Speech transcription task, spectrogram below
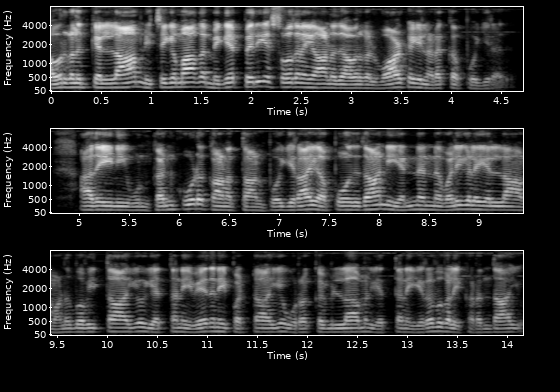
அவர்களுக்கெல்லாம் நிச்சயமாக மிகப்பெரிய சோதனையானது அவர்கள் வாழ்க்கையில் நடக்கப் போகிறது. அதை நீ உன் கண்கூட காணத்தான் போகிறாய். அப்போதுதான் நீ என்னென்ன வழிகளை எல்லாம் அனுபவித்தாயோ எத்தனை வேதனைப்பட்டாயோ உறக்கமில்லாமல் எத்தனை இரவுகளை கடந்தாயோ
